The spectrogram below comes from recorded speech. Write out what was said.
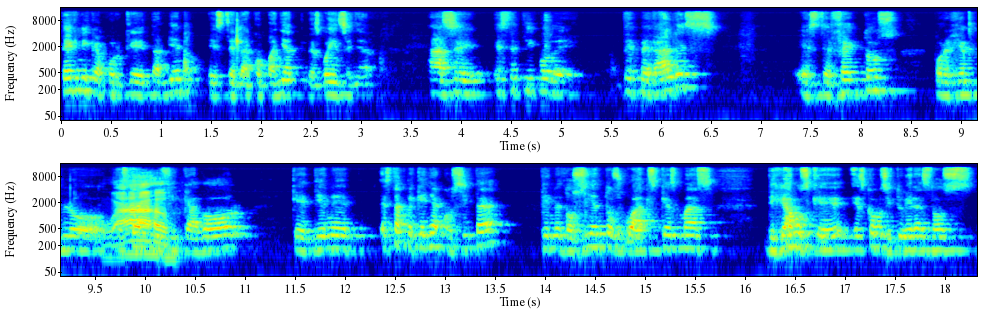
técnica porque también este, la compañía, les voy a enseñar, hace este tipo de, de pedales, este, efectos, por ejemplo, este amplificador que tiene esta pequeña cosita, tiene 200 watts, que es más, digamos que es como si tuvieras dos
